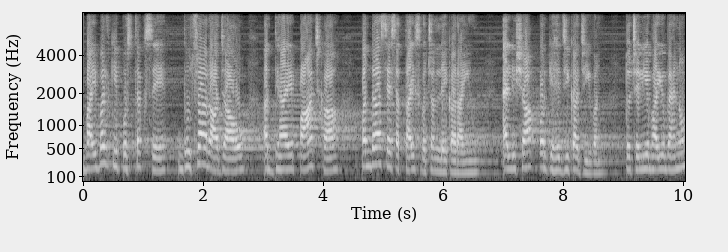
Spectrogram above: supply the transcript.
बाइबल की पुस्तक से दूसरा राजाओं अध्याय पाँच का पंद्रह से सत्ताईस वचन लेकर आई हूँ। एलिशा और गहजी का जीवन। तो चलिए भाइयों बहनों,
